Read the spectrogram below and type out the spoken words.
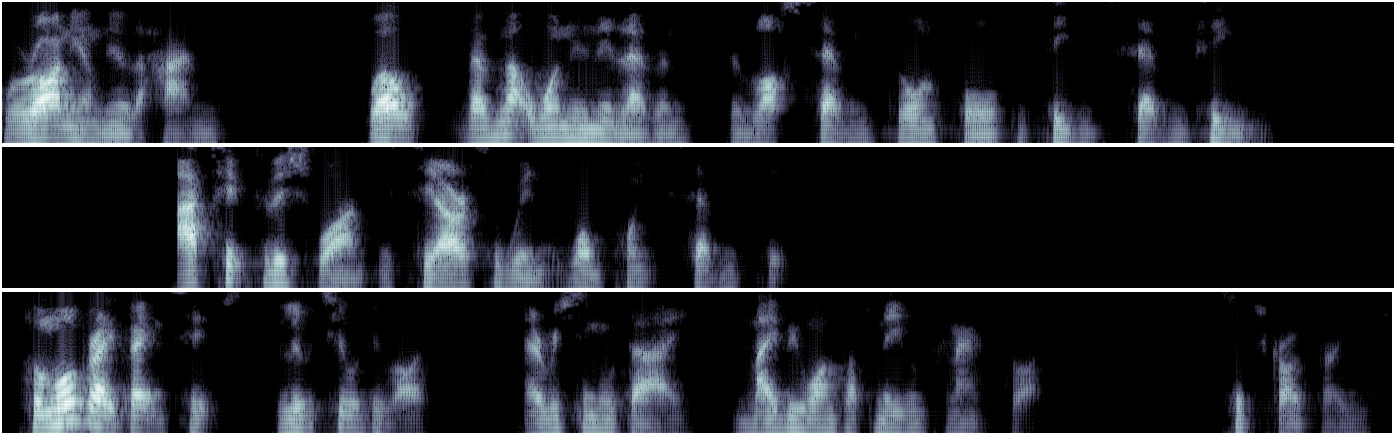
Guarani, on the other hand, well, they've not won in 11, they've lost 7, drawn 4, conceded 17. Our tip for this one is Ceará to win at 1.76. For more great betting tips delivered to your device every single day, maybe ones I can even pronounce right, subscribe to our YouTube.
